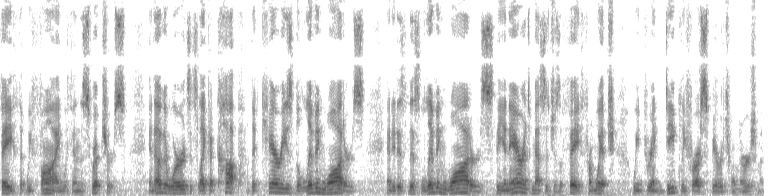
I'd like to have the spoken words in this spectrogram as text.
faith that we find within the scriptures. In other words, it's like a cup that carries the living waters. And it is this living waters, the inerrant messages of faith, from which we drink deeply for our spiritual nourishment.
